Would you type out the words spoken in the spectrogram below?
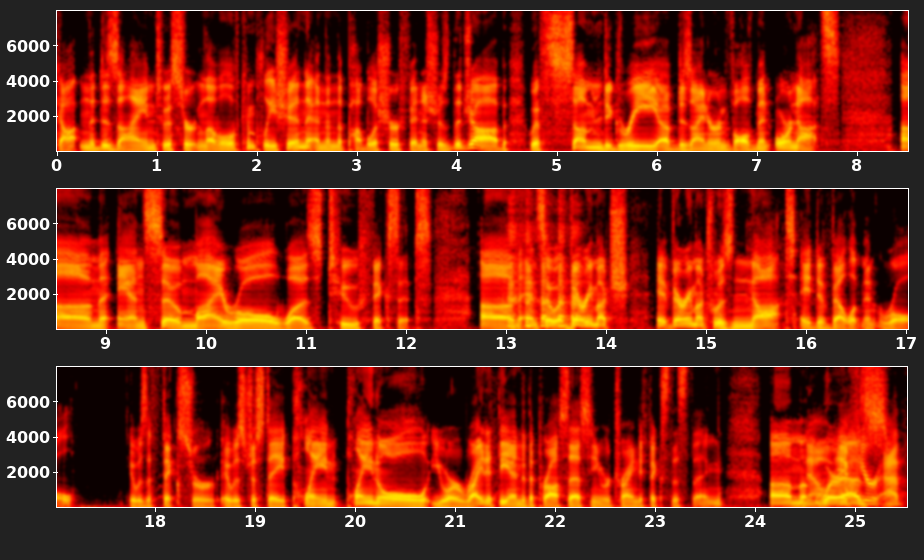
gotten the design to a certain level of completion, and then the publisher finishes the job with some degree of designer involvement or not. Um, and so my role was to fix it. Um, and so it very much it very much was not a development role. It was a fixer. It was just a plain, plain old. You are right at the end of the process, and you were trying to fix this thing. Um, now, whereas, if you're at,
